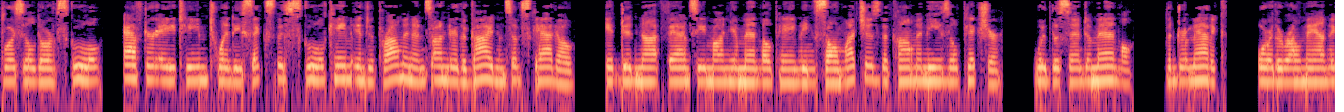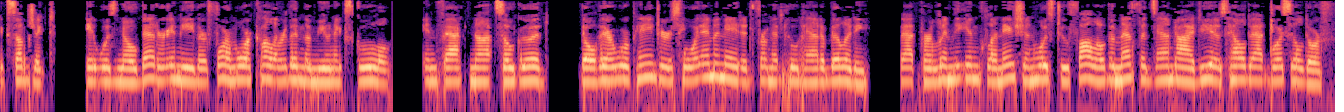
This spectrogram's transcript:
Dusseldorf School, after 1826 this school came into prominence under the guidance of Schadow. It did not fancy monumental painting so much as the common easel picture, with the sentimental, the dramatic, or the romantic subject. It was no better in either form or color than the Munich school. In fact not so good, though there were painters who emanated from it who had ability. At Berlin the inclination was to follow the methods and ideas held at Dusseldorf.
